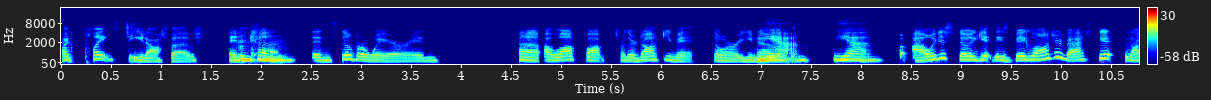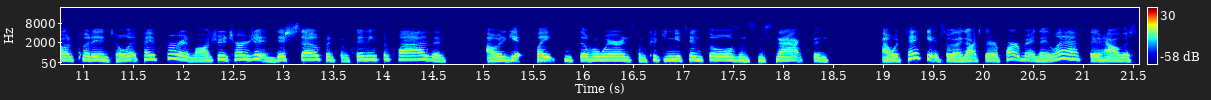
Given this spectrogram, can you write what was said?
like plates to eat off of and cups Mhm. and silverware and uh, a lockbox for their documents or you know Yeah. Yeah. I would just go get these big laundry baskets and I would put in toilet paper and laundry detergent and dish soap and some cleaning supplies and I would get plates and silverware and some cooking utensils and some snacks and I would take it. And so when they got to their apartment and they left, they would have this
